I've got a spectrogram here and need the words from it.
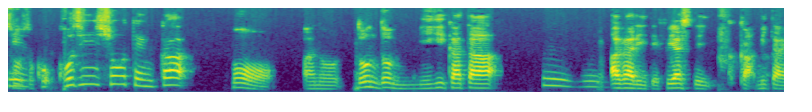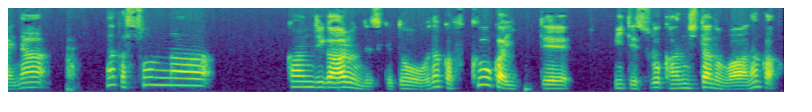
そうそう、こ個人商店か、もう、あの、どんどん右肩うんうん。上がりで増やしていくか、みたいな、なんかそんな感じがあるんですけど、なんか福岡行ってみてすごい感じたのは、なんか、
